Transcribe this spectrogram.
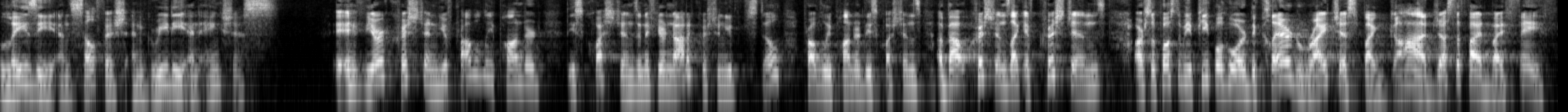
lazy and selfish and greedy and anxious? If you're a Christian, you've probably pondered these questions. And if you're not a Christian, you've still probably pondered these questions about Christians. Like, if Christians are supposed to be people who are declared righteous by God, justified by faith,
